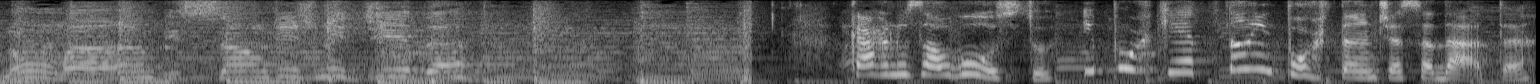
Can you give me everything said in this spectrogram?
Numa ambição desmedida. Carlos Augusto, e por que é tão importante essa data?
